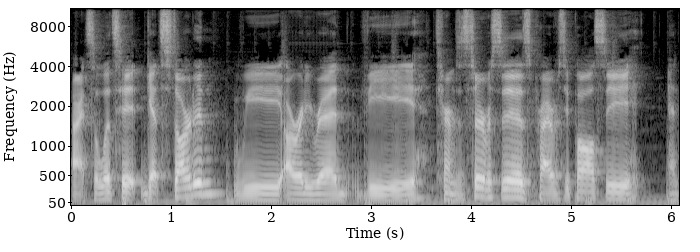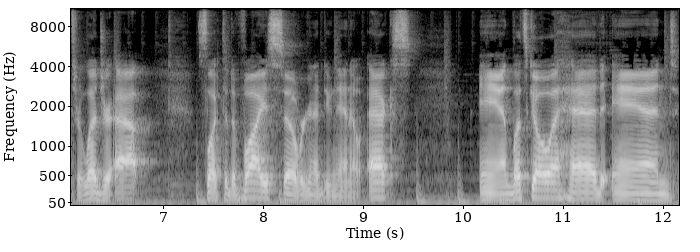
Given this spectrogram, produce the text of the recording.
right, so let's hit get started. We already read the terms and services, privacy policy, enter Ledger app, select a device. So we're gonna do Nano X. And let's go ahead and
